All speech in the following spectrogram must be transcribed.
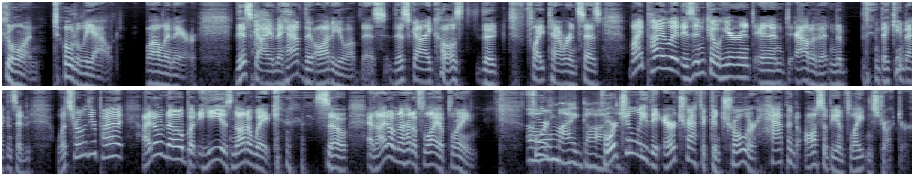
gone, totally out while in air. This guy, and they have the audio of this. This guy calls the flight tower and says, "My pilot is incoherent and out of it." And the, they came back and said, "What's wrong with your pilot?" I don't know, but he is not awake. so, and I don't know how to fly a plane. Oh my God. Fortunately, the air traffic controller happened to also be a flight instructor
